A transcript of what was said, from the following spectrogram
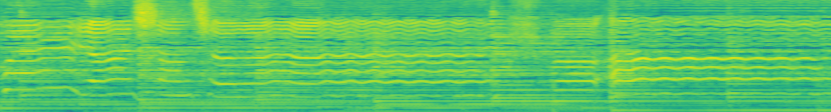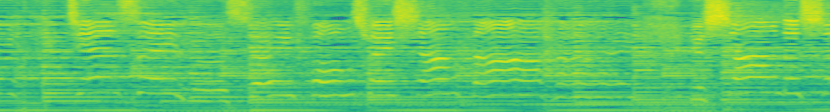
会染上尘埃？把爱剪碎了，随风吹向大海。越想得深，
